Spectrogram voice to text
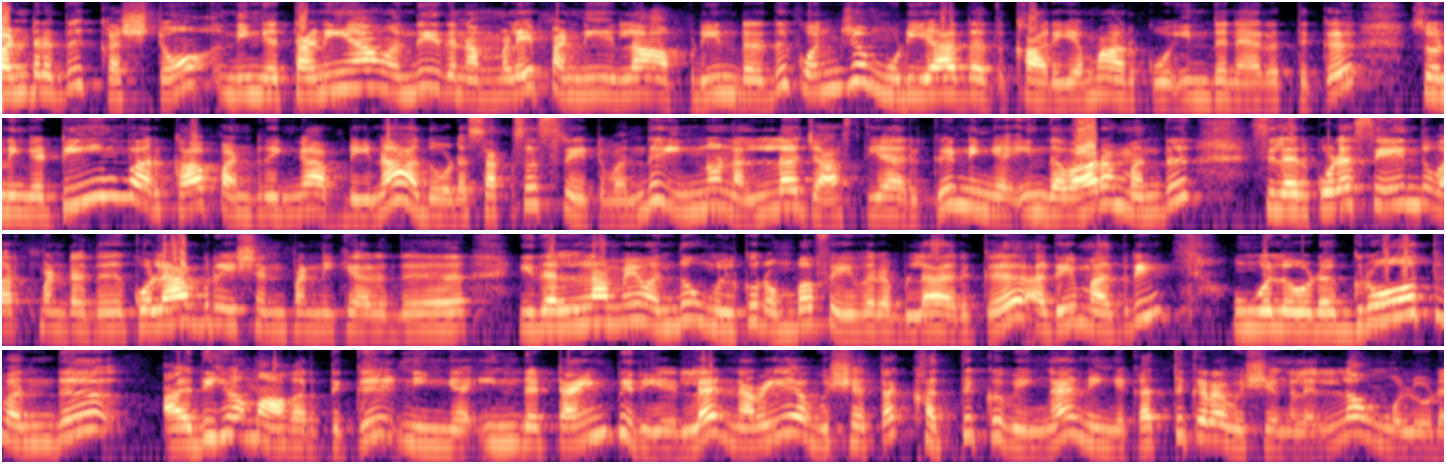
பண்ணுறது கஷ்டம். நீங்கள் தனியாக வந்து இதை நம்மளே பண்ணிடலாம் அப்படின்றது கொஞ்சம் முடியாத காரியமாக இருக்கும் இந்த நேரத்துக்கு. ஸோ நீங்கள் டீம் ஒர்க்காக பண்ணுறீங்க அப்படின்னா அதோட சக்ஸஸ் ரேட் வந்து இன்னும் நல்லா ஜாஸ்தியாக இருக்குது நீங்கள் இந்த வாரம் வந்து சிலர் கூட சேர்ந்து ஒர்க் பண்ணுறது கொலாபரேஷன் பண்ணிக்கிறது இதெல்லாமே வந்து உங்களுக்கு ரொம்ப ஃபேவரபுளாக இருக்குது அதே மாதிரி உங்களோட க்ரோத் வந்து அதிகமாகறதுக்கு நீங்கள் இந்த டைம் பீரியடில் நிறைய விஷயத்த கற்றுக்குவீங்க நீங்கள் கற்றுக்கிற விஷயங்கள் எல்லாம் உங்களோட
